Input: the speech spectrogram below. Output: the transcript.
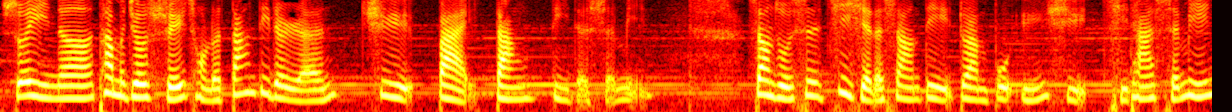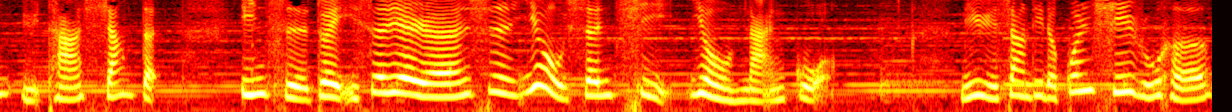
所以呢，他们就随从了当地的人去拜当地的神明。上主是忌血的上帝，断不允许其他神明与他相等，因此对以色列人是又生气又难过。你与上帝的关系如何？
